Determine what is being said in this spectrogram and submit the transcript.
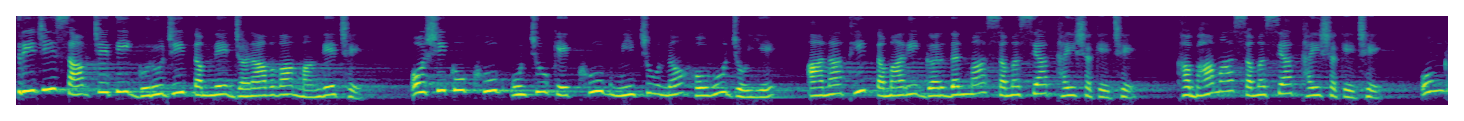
ત્રીજી સાવચેતી ગુરુજી તમને જણાવવા માંગે છે. ઓશિકું ખૂબ ઊંચું કે ખૂબ નીચું ન હોવું જોઈએ, આનાથી તમારી ગરદનમાં સમસ્યા થઈ શકે છે. ખભામાં સમસ્યા થઈ શકે છે. ઊંઘ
